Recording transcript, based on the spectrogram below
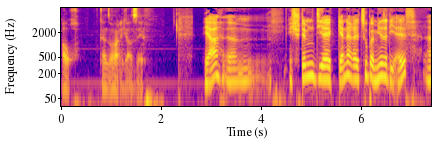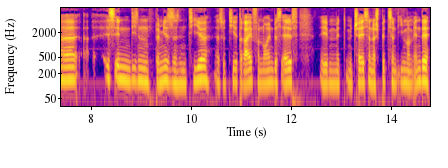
auch ganz ordentlich aussehen. Ja, ähm, ich stimme dir generell zu. Bei mir ist die 11. Äh, ist in diesem, bei mir ist es ein Tier, also Tier 3 von 9 bis 11, eben mit, mit Chase an der Spitze und ihm am Ende.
